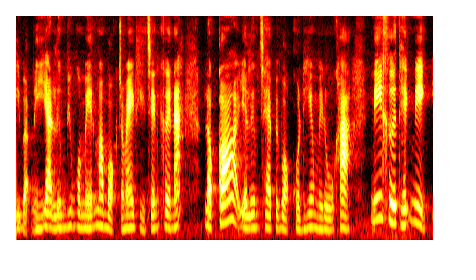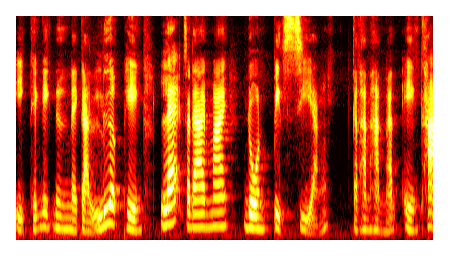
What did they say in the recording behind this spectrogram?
ดีๆ แบบนี้อย่าลืมพิมพ์คอมเมนต์มาบอกจะไม่ทีเช่นเคยนะ แล้วก็อย่าลืมแชร์ไปบอกคนที่ยังไม่รู้ค่ะ นี่คือเทคนิคอีกเทคนิคหนึ่งในการเลือกเพลง และจะได้ไม่โดนปิดเสียงกระทันหันนั่นเองค่ะ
